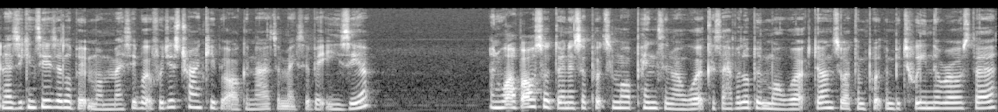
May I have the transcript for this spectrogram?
And as you can see, it's a little bit more messy, but if we just try and keep it organized, it makes it a bit easier. And what I've also done is I put some more pins in my work because I have a little bit more work done so I can put them between the rows there.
